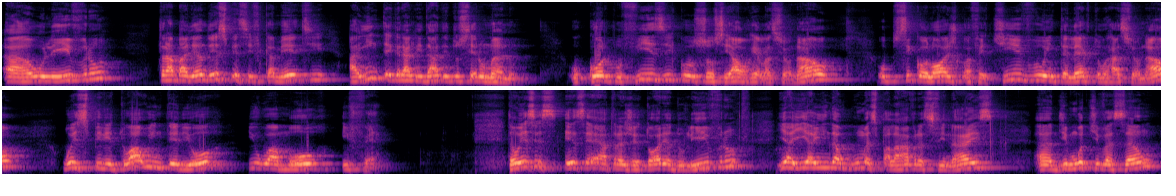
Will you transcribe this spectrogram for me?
ah, o livro, trabalhando especificamente a integralidade do ser humano, o corpo físico, social, relacional o psicológico afetivo, o intelecto racional, o espiritual interior e o amor e fé. Então, essa é a trajetória do livro, e aí ainda algumas palavras finais de motivação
